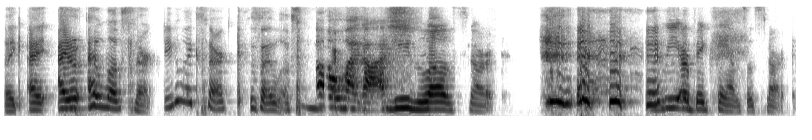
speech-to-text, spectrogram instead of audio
like i i don't i love snark do you like snark because i love Snark. Oh my gosh. We love Snark. Snark We are big fans of Snark.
